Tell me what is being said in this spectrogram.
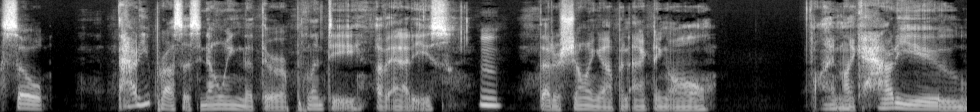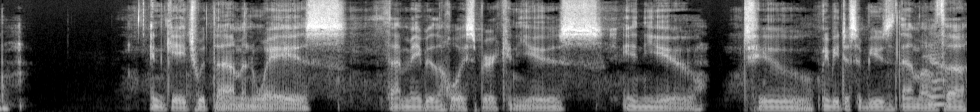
So, how do you process knowing that there are plenty of addies Mm. that are showing up and acting all fine? Like, how do you engage with them in ways that maybe the Holy Spirit can use in you? To maybe disabuse them of Yeah. the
